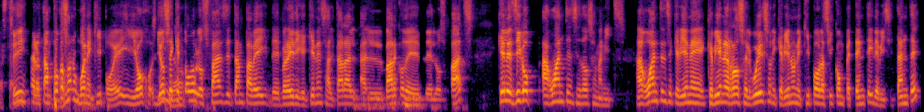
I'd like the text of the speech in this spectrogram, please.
hasta Sí. ahí. pero tampoco son un buen equipo, ¿eh? Y ojo, yo Sí, sé que todos los fans de Tampa Bay, de Brady, que quieren saltar al, al barco de, de los Pats, que les digo, aguántense dos semanitas. Aguántense que viene, que viene Russell Wilson y que viene un equipo ahora sí competente y de visitante.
